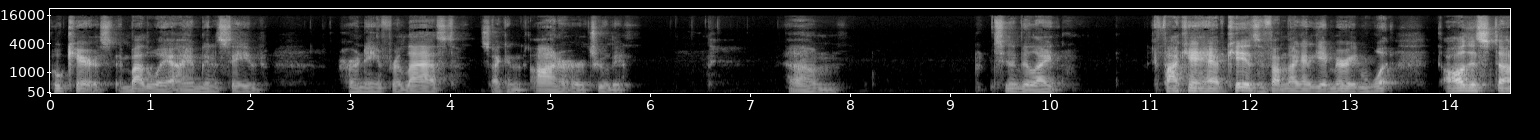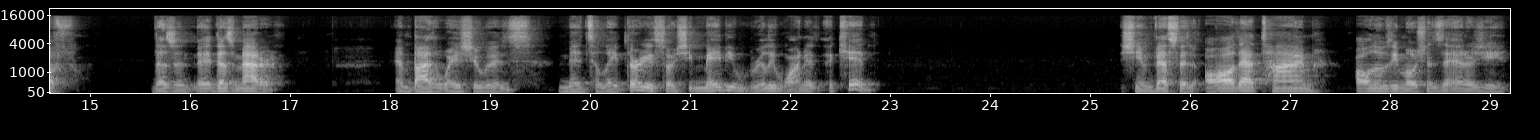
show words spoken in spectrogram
Who cares? And by the way, I am going to save her name for last so I can honor her truly. Um, she's going to be like, if I can't have kids, if I'm not going to get married, what all this stuff doesn't it doesn't matter. And by the way, she was mid to late 30s, so she maybe really wanted a kid she invested all that time, all those emotions and energy.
